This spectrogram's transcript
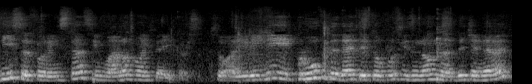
this, uh, for instance, in one of my papers. So I really proved that the topos is non-degenerate.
